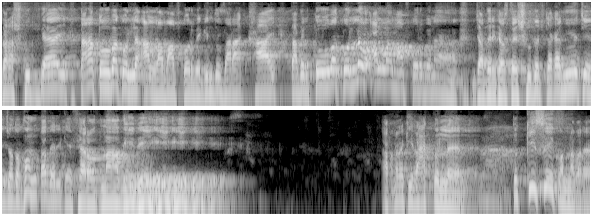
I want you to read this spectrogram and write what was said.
যারা সুদ দেয় তারা তৌবা করলে আল্লাহ মাফ করবে, কিন্তু যারা খায় তাদের তৌবা করলেও আল্লাহ মাফ করবে না। যাদের কাছ থেকে সুদের টাকা নিয়েছে, যতক্ষণ তাদেরকে ফেরত না দিবে। আপনারা কি রাগ করলেন? তো কিছুই না পারে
